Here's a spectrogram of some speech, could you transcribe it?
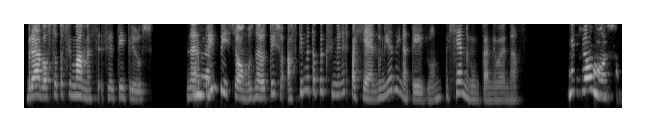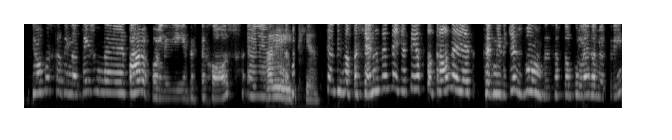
Μπράβο, αυτό το θυμάμαι σε, σε τίτλους. Να, ναι. Πριν πεις όμως, να ρωτήσω, αυτοί μετά από έξι μήνες παχαίνουν ή αδυνατίζουν; Παχαίνουν, μου κάνει εμένα. Ναι, και όμως. Και όμως αδυνατίζουν πάρα πολύ, δυστυχώς. Ε, Αλήθεια. Κανεί να παχαίνουν, ναι, γιατί αυτό τρώνε θερμιδικές βόμβες, αυτό που λέγαμε πριν.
